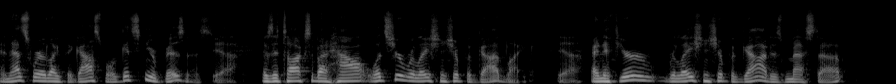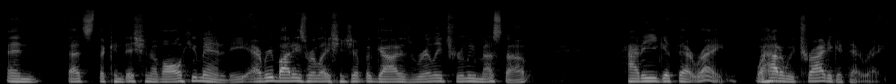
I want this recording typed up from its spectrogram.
And that's where like the gospel gets in your business Yeah, because it talks about how what's your relationship with God like, yeah, and if your relationship with God is messed up, and that's the condition of all humanity, everybody's relationship with God is really truly messed up. How do you get that right? Well, how do we try to get that right?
